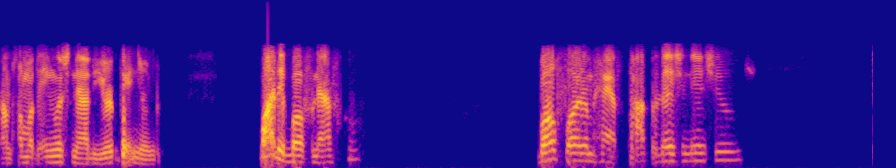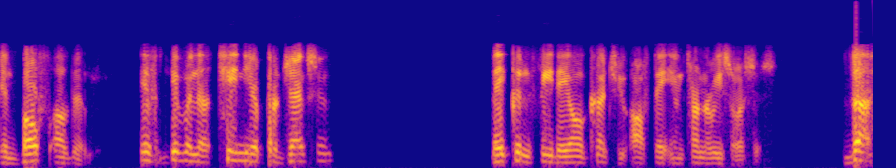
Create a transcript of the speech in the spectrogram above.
I'm talking about the English now, the European Union. Why are they both in Africa? Both of them have population issues, and both of them if given a 10 year projection, they couldn't feed their own country off their internal resources. Thus,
